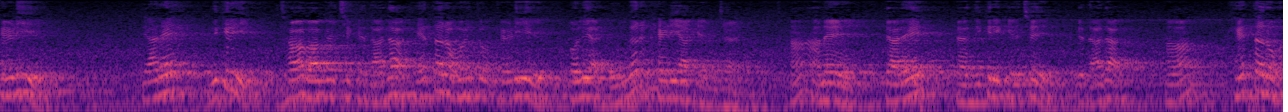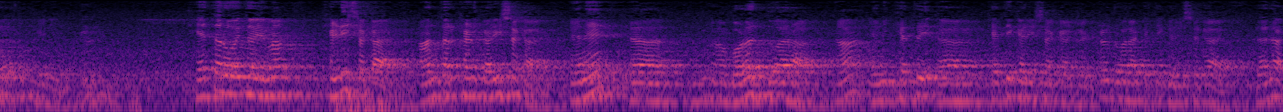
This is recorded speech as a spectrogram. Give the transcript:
ખેડીએ, ત્યારે દીકરી જવાબ આપે છે કે દાદા ખેતર હોય તો ખેડીએ ઓલિયા ડુંગર ખેડિયા કેમ જાય, હા? અને ત્યારે દીકરી કહે છે કે, દાદા ખેતર હોય ખેતર હોય તો એમાં ખેડી શકાય, આંતરખેડ કરી શકાય. એને બળદ દ્વારા એની ખેતી ખેતી કરી શકાય, ટ્રેક્ટર દ્વારા ખેતી કરી શકાય. દાદા,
